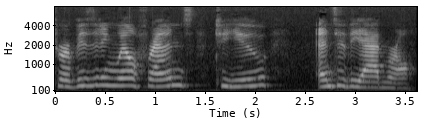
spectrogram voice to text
to our visiting whale friends, to you, and to the Admiral.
